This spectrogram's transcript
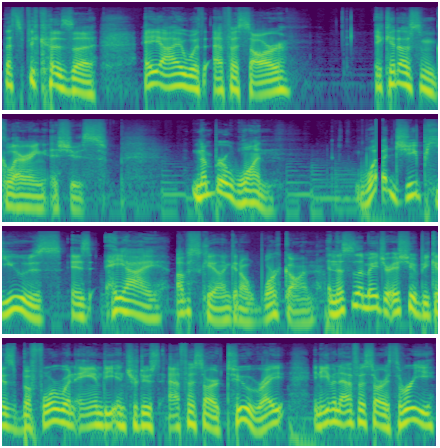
that's because uh, AI with FSR, it could have some glaring issues. Number one, what GPUs is AI upscaling going to work on? And this is a major issue because before when AMD introduced FSR2, right? And even FSR3,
